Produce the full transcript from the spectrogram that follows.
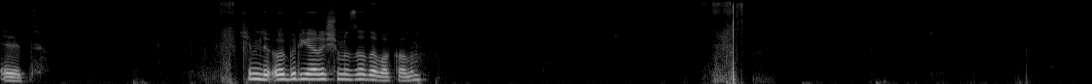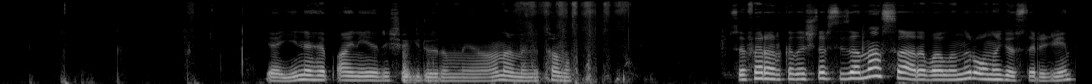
Evet. Şimdi öbür yarışımıza da bakalım. Ya yine hep aynı yarışa giriyorum ya. Ana menü tamam. Sefer arkadaşlar size nasıl araba alınır onu göstereceğim.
